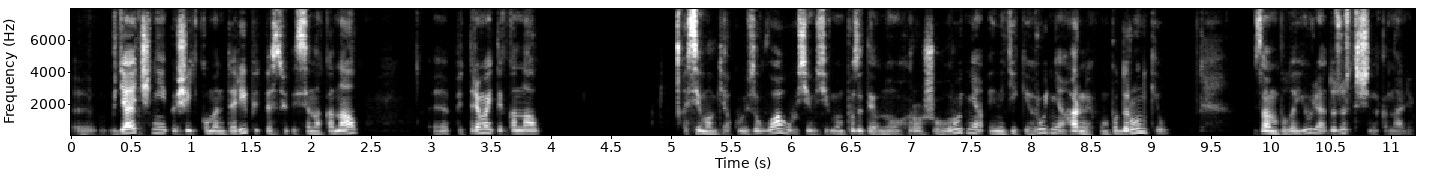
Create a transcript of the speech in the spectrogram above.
е, вдячні, пишіть коментарі, підписуйтеся на канал, е, підтримайте канал. Всім вам дякую за увагу, всім всім вам позитивного, хорошого грудня і не тільки грудня, гарних вам подарунків. З вами була Юля. До зустрічі на каналі.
